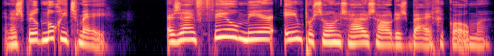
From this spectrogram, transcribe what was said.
En er speelt nog iets mee. Er zijn veel meer eenpersoonshuishoudens bijgekomen.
